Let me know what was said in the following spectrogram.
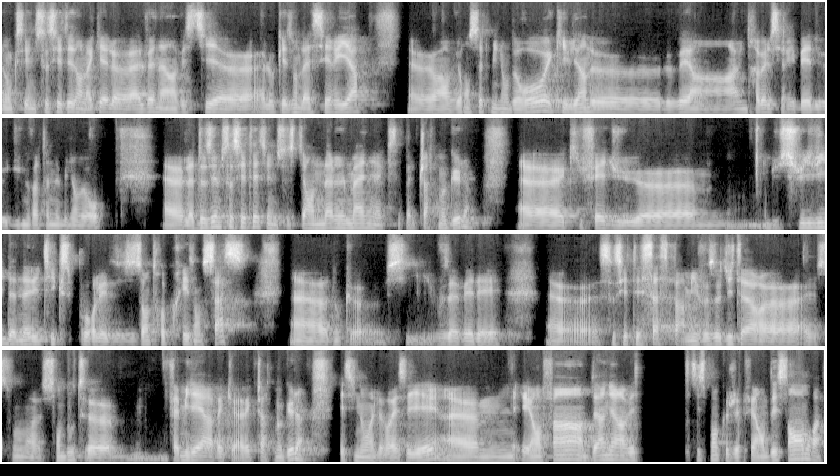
donc c'est une société dans laquelle Alven a investi à l'occasion de la série A à environ 7 millions d'euros et qui vient de lever un, une très belle série B d'une vingtaine de millions d'euros. La deuxième société, c'est une société en Allemagne qui s'appelle Chart Mogul, euh, qui fait du, euh, du suivi d'analytics pour les entreprises en SaaS. Euh, donc, euh, si vous avez des euh, sociétés SaaS parmi vos auditeurs, euh, elles sont sans doute familières avec avec ChartMogul, et sinon elles devraient essayer. et enfin, un dernier investissement que j'ai fait en décembre.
